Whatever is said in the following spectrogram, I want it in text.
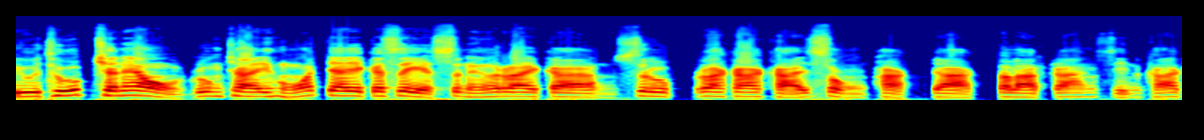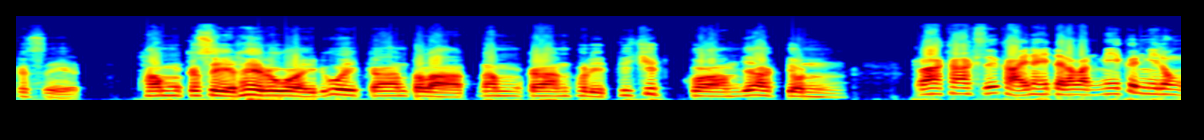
YouTube Channel รุงชัยหัวใจเกษตรเสนอรายการสรุปราคาขายส่งผักจากตลาดกลางสินค้าเกษตรทำเกษตรให้รวยด้วยการตลาดนำการผลิตพิชิตความยากจน ราคาซื้อขายในแต่ละวันมีขึ้นมีลง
